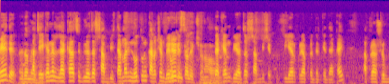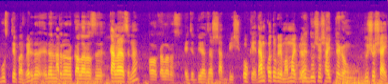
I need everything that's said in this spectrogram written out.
মেয়েদের? আচ্ছা এখানে লেখা আছে দুই হাজার ছাব্বিশ। তার মানে নতুন কালেকশন বের হয়ে গেছে। কালেকশন হ্যাঁ। দেখেন দুই হাজার ছাব্বিশ একটু ক্লিয়ার করে আপনাদেরকে দেখাই। আপনারা আসলে বুঝতে পারবেন। এটার ভিতরে আরও কালার আছে। কালার আছে না? হ্যাঁ কালার আছে। এই যে দুই হাজার ছাব্বিশ। ওকে দাম কত করে মামা এগুলো? এটা দুশো ষাট টাকা মামা দুশো ষাট।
